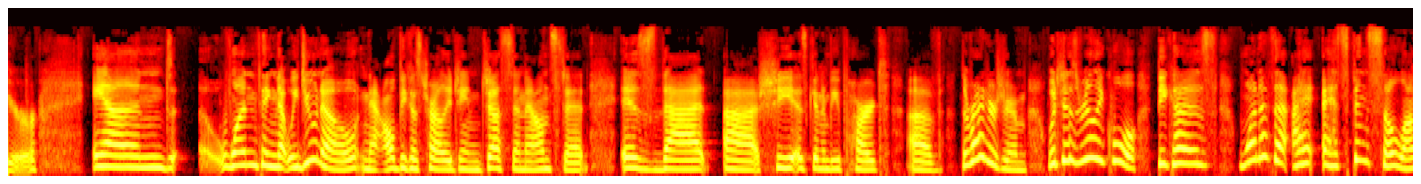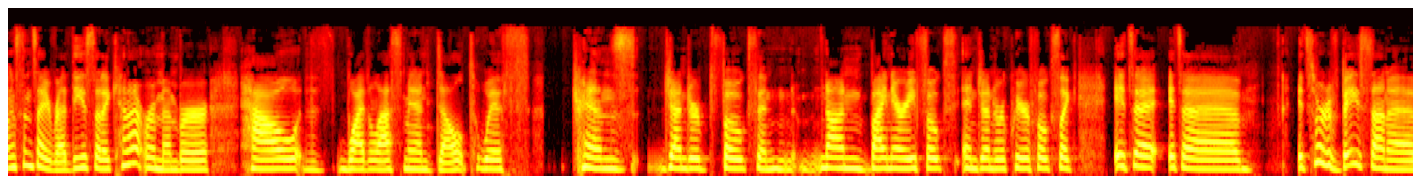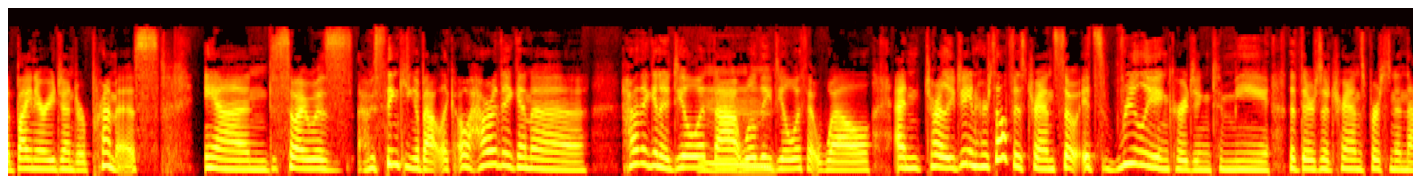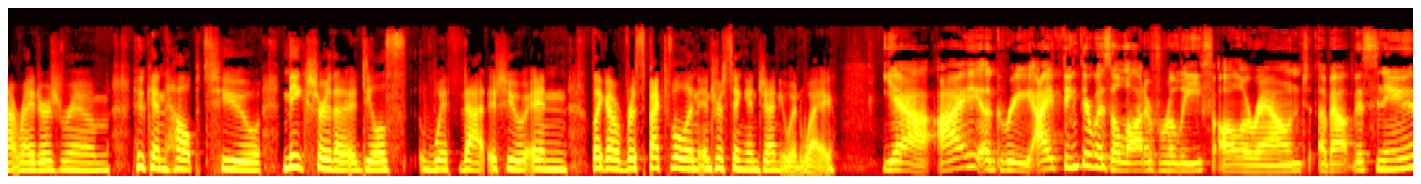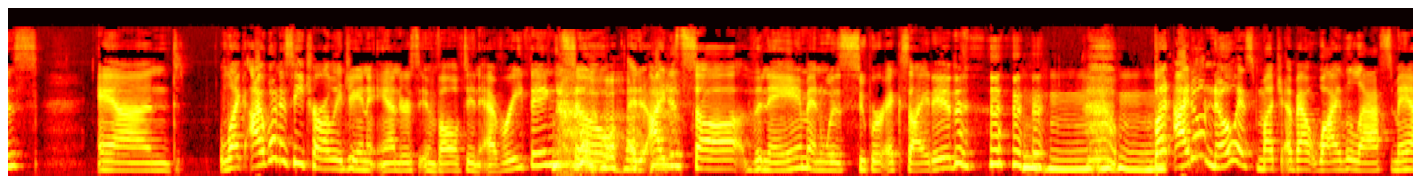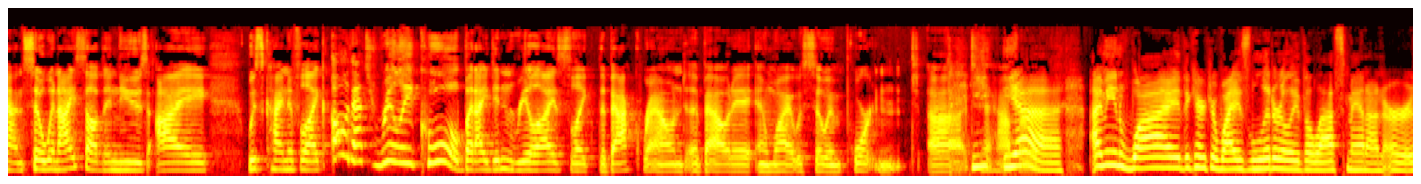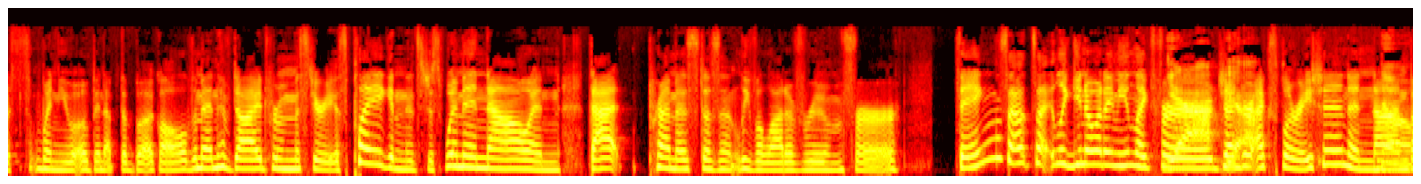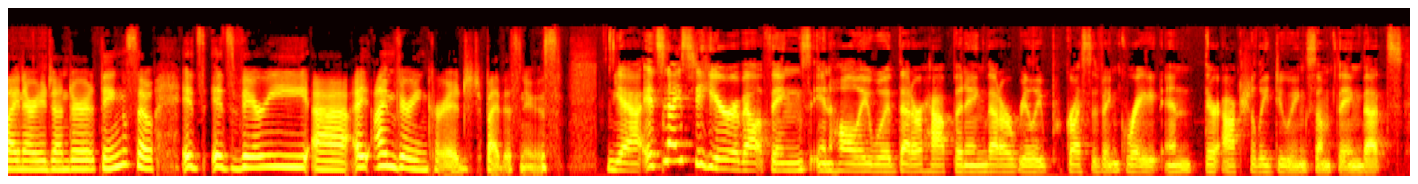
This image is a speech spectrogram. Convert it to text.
And one thing that we do know now, because Charlie Jane just announced it, is that uh, she is going to be part of the writers' room, which is really cool. Because one of the, I it's been so long since I read these that I cannot remember how Y the Last Man dealt with transgender folks and non-binary folks and genderqueer folks. Like it's a, it's a, it's sort of based on a binary gender premise. And so i was i was thinking about like oh how are they gonna how are they gonna deal with that? Will they hmm. deal with it well? And charlie jane herself is trans so it's really encouraging to me that there's a trans person in that writer's room who can help to make sure that it deals with that issue in like a respectful and interesting and genuine way. Yeah, I agree. I think there was a lot of relief all around about this news. And like I want to see Charlie Jane Anders involved in everything. So I, I just saw the name and was super excited. Mm-hmm, mm-hmm. But I don't know as much about Y the last man. So when I saw the news, I was kind of like, "Oh, that's really cool," but I didn't realize like the background about it and why it was so important uh, to have her. yeah i mean why the character Y is literally the last man on earth when you open up the book all the men have died from a mysterious plague and it's just women now and that premise doesn't leave a lot of room for things outside like you know what i mean like for Yeah, gender yeah. exploration and non-binary gender things so it's it's very uh I, i'm very encouraged by this news Yeah, it's nice to hear about things in Hollywood that are happening that are really progressive and great, and they're actually doing something that's,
